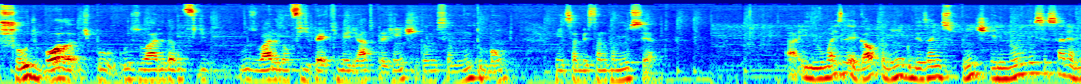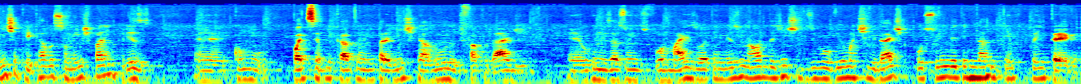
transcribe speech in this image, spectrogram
show de bola, tipo, o usuário dá um, o usuário dá um feedback imediato pra gente, então isso é muito bom gente saber estar no caminho certo. Ah, e o mais legal também é que o design sprint ele não é necessariamente aplicável somente para empresas, é, como pode ser aplicado também para a gente que é aluno de faculdade, é, organizações formais ou até mesmo na hora da gente desenvolver uma atividade que possui um determinado tempo para entrega.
